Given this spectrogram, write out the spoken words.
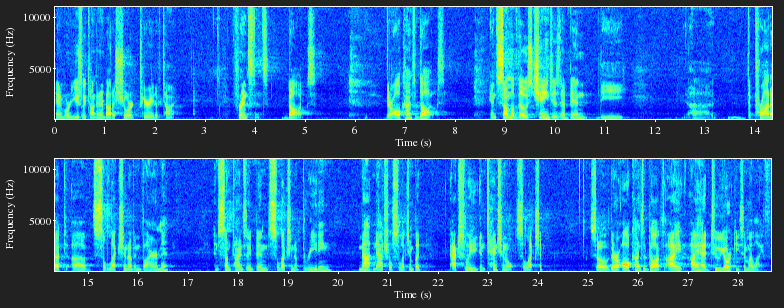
and we're usually talking about a short period of time. For instance, dogs. There are all kinds of dogs, and some of those changes have been the uh, the product of selection of environment, and sometimes they've been selection of breeding, not natural selection, but actually intentional selection. So there are all kinds of dogs. I, I had two Yorkies in my life.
